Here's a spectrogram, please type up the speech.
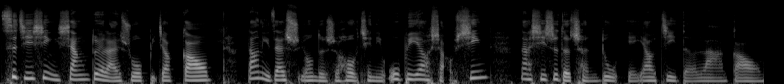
刺激性相对来说比较高。当你在使用的时候，请你务必要小心，那稀释的程度也要记得拉高。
